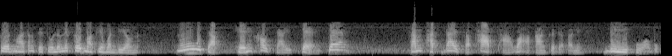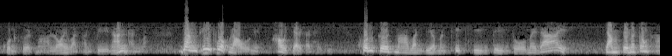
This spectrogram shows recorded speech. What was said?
เกิดมาตั้งแต่ตัวเล็กๆเกิดมาเพียงวันเดียวนะรู้จักเห็นเข้าใจแจ่มแจ้ง สัมผัสได้สภาพภาวะอาการเกิดแบบนี้ ดีกว่าบุคคลเกิดมาร้อยวันพันปีนั้นทันว่าอย่างที่พวกเราเนี่ยเข้าใจกันให้ดี คนเกิดมาวันเดียวมันพิกทีงตีงโตไม่ได้จำเป็นมันต้องหา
